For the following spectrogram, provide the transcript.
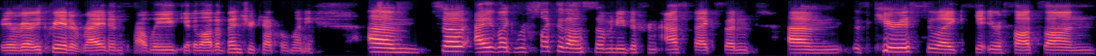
they're very creative right? And probably get a lot of venture capital money. Um so i like reflected on so many different aspects and um was curious to like get your thoughts on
